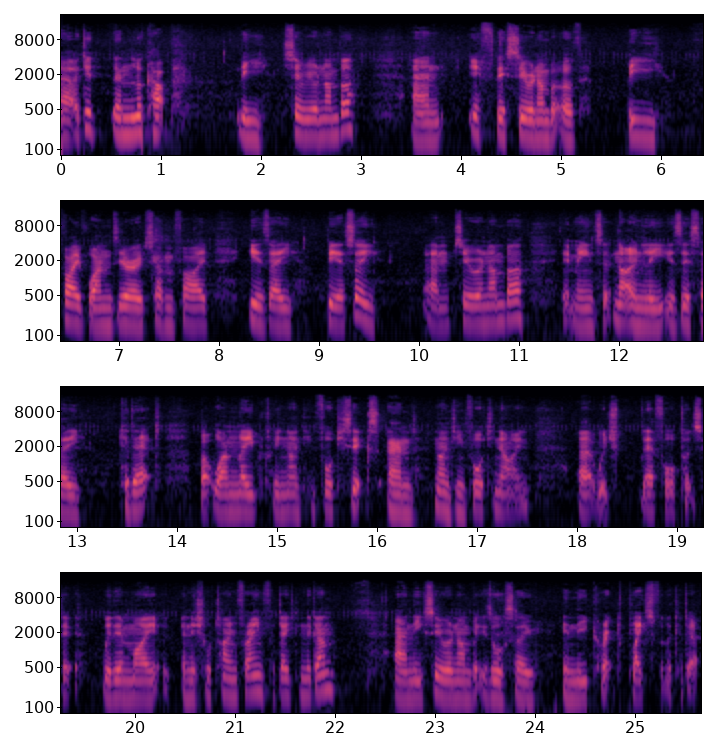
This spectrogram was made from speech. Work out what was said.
Uh, I did then look up the serial number, and if this serial number of B 51075 is a BSA um, serial number, it means that not only is this a cadet, but one made between 1946 and 1949, uh, which therefore puts it within my initial time frame for dating the gun, and the serial number is also in the correct place for the cadet.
